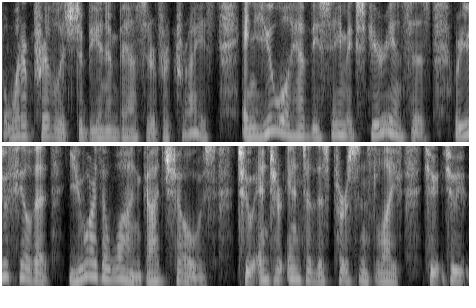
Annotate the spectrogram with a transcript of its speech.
but what a privilege to be an ambassador for Christ. And you will have these same experiences where you feel that you are the one God chose to enter into this person's life, to, to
